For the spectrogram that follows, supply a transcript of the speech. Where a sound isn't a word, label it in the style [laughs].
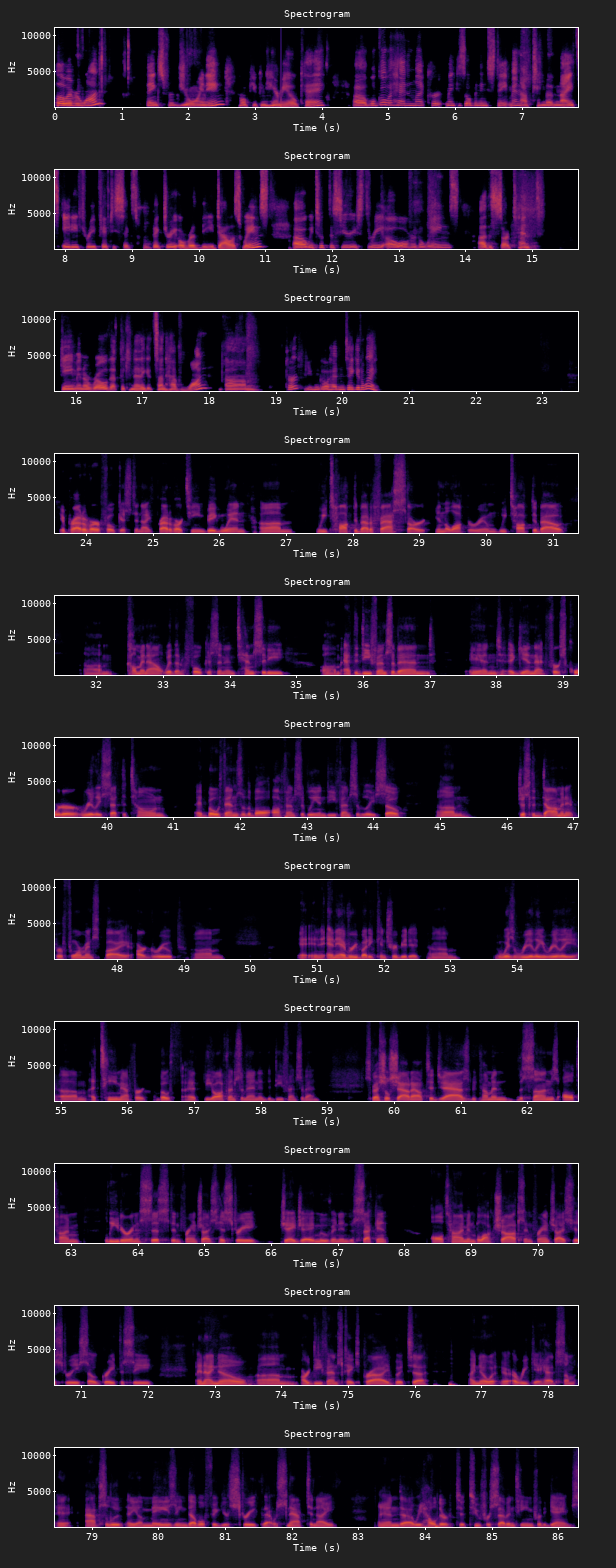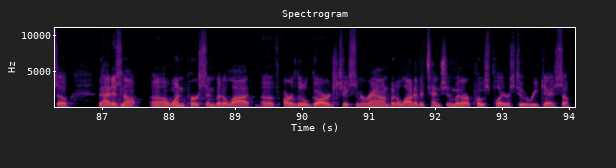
Hello, everyone. Thanks for joining. Hope you can hear me okay. Uh, we'll go ahead and let Curt make his opening statement after tonight's 83-56 victory over the Dallas Wings. Uh, we took the series 3-0 over the Wings. Uh, this is our 10th game in a row that the Connecticut Sun have won. Um, Curt, you can go ahead and take it away. Yeah, proud of our focus tonight, proud of our team. Big win. Um, we talked about a fast start in the locker room. We talked about um, coming out with a focus and intensity um, at the defensive end. And again, that first quarter really set the tone at both ends of the ball, offensively and defensively. So, um, just a dominant performance by our group. Um, and, and, everybody contributed. Um, was really, really um, a team effort, both at the offensive end and the defensive end. Special shout out to Jazz becoming the Suns' all time leader in assists in franchise history. JJ moving into second, all time in block shots in franchise history. So great to see. And I know um, our defense takes pride, but uh, I know Arike had some uh, absolutely amazing double figure streak that was snapped tonight. And uh, we held her to two for 17 for the game. So that is not uh, one person, but a lot of our little guards chasing around, but a lot of attention with our post players to Arike. So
